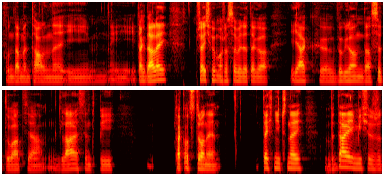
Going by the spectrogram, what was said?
fundamentalne i, i, i tak dalej. Przejdźmy może sobie do tego, jak wygląda sytuacja dla S&P tak od strony technicznej. Wydaje mi się, że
